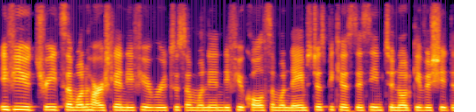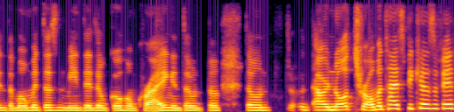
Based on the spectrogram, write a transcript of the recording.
if you treat someone harshly and if you're rude to someone and if you call someone names just because they seem to not give a shit in the moment doesn't mean they don't go home crying and don't don't don't are not traumatized because of it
